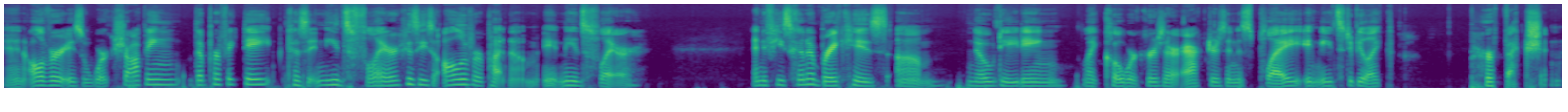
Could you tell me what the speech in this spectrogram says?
And Oliver is workshopping the perfect date because it needs flair because he's Oliver Putnam. It needs flair. And if he's going to break his um, no dating like coworkers or actors in his play, it needs to be like perfection.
